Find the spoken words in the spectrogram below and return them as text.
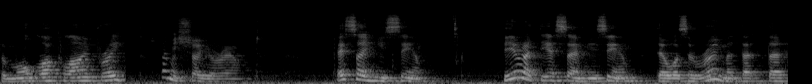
the Mortlock Library. Let me show you around. SA Museum. Here at the SA Museum, there was a rumour that, the,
